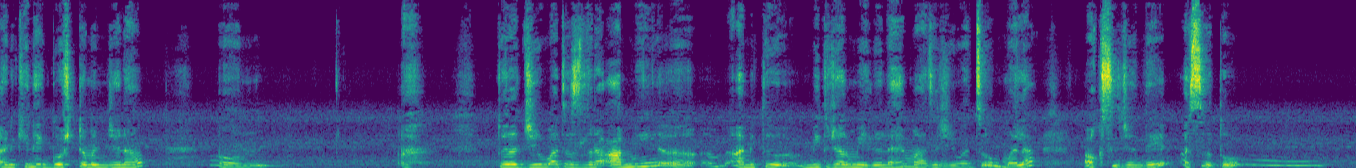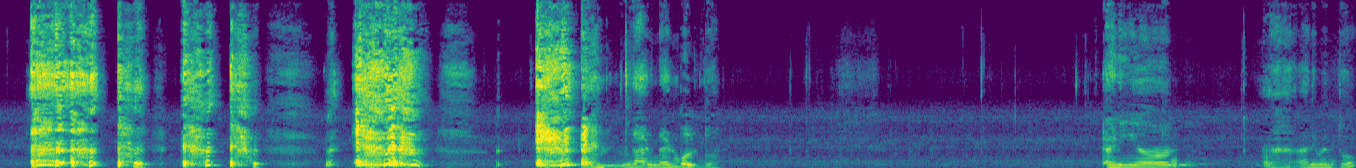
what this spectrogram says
आणखीन एक गोष्ट म्हणजे ना तुला जीव वाचत तर आम्ही आम्ही तू मी तुझ्यावर मेलेलं आहे माझं जीवाचं मला ऑक्सिजन दे असं तो घाण घाण बोलतो. आणि आणि म्हणतो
